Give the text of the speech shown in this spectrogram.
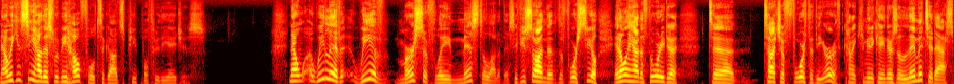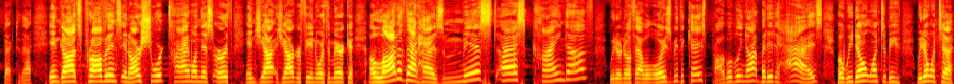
Now we can see how this would be helpful to God's people through the ages. Now uh, we live we have mercifully missed a lot of this. If you saw in the, the fourth seal, it only had authority to to touch a fourth of the earth, kind of communicating there's a limited aspect to that. In God's providence, in our short time on this earth, in ge- geography in North America, a lot of that has missed us, kind of. We don't know if that will always be the case. Probably not, but it has. But we don't want to be. We don't want to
